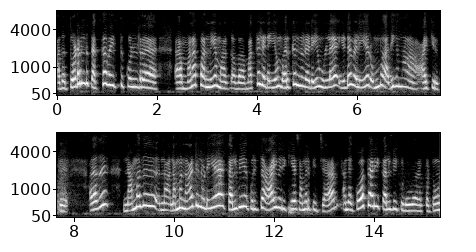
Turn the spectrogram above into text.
அதை தொடர்ந்து தக்க வைத்து கொள்ற மனப்பான்மையை மக் மக்களிடையும் வர்க்கங்களிடையும் உள்ள இடைவெளியை ரொம்ப அதிகமா ஆக்கியிருக்கு. அதாவது நமது நம்ம நாட்டினுடைய கல்வியை குறித்த ஆய்வறிக்கையை சமர்ப்பிச்ச அந்த கோத்தாரி கல்வி குழுவா இருக்கட்டும்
